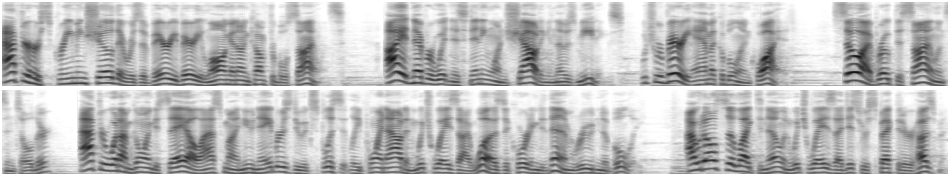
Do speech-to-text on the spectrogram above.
After her screaming show, there was a very, very long and uncomfortable silence. I had never witnessed anyone shouting in those meetings, which were very amicable and quiet. So I broke the silence and told her, after what I'm going to say, I'll ask my new neighbors to explicitly point out in which ways I was, according to them, rude and a bully. I would also like to know in which ways I disrespected her husband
